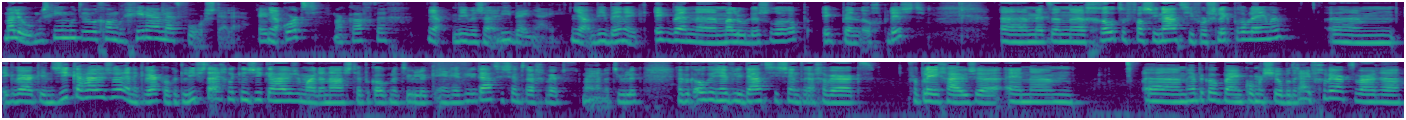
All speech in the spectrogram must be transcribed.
Malou, misschien moeten we gewoon beginnen met voorstellen. Even Ja. kort, maar krachtig. Ja, wie we zijn. Wie ben jij? Ja, wie ben ik? Ik ben eh Malou Dusseldorp. Ik ben logopedist. Eh, met een eh, grote fascinatie voor slikproblemen. Ehm, ik werk in ziekenhuizen en ik werk ook het liefst eigenlijk in ziekenhuizen. Maar daarnaast heb ik ook natuurlijk in revalidatiecentra gewerkt. Of, nou ja, natuurlijk heb ik ook in revalidatiecentra gewerkt. Verpleeghuizen. En ehm, ehm, heb ik ook bij een commercieel bedrijf gewerkt. Waar eh,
